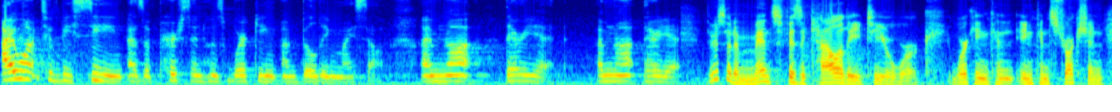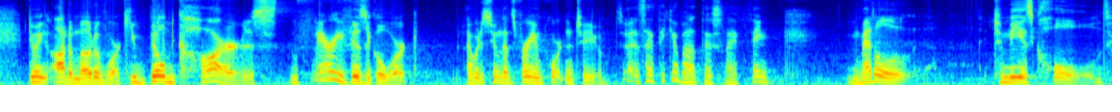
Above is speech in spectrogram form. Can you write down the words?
I want to be seen as a person who's working on building myself. I'm not there yet. I'm not there yet. There's an immense physicality to your work, working con in construction, doing automotive work. You build cars, very physical work. I would assume that's very important to you. So as I think about this, and I think metal to me is cold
